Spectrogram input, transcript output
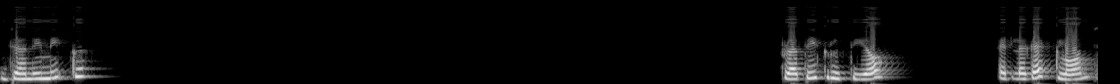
જનીનિક પ્રતિકૃતિઓ એટલે કે ક્લોન્સ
